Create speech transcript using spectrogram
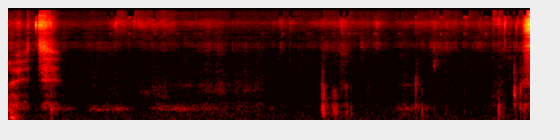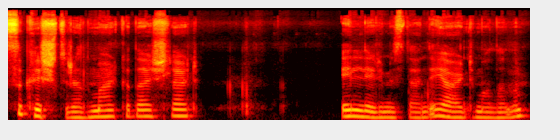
Evet. Sıkıştıralım arkadaşlar. Ellerimizden de yardım alalım.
